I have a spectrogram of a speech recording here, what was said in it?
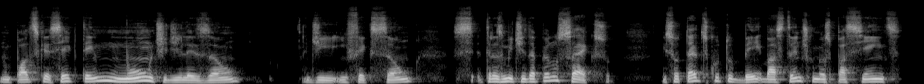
Não pode esquecer que tem um monte de lesão, de infecção transmitida pelo sexo. Isso eu até discuto bem, bastante com meus pacientes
